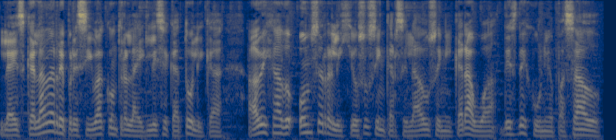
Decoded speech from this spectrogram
La escalada represiva contra la Iglesia Católica ha dejado 11 religiosos encarcelados en Nicaragua desde junio pasado.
